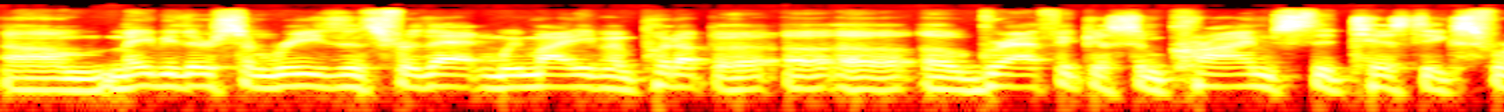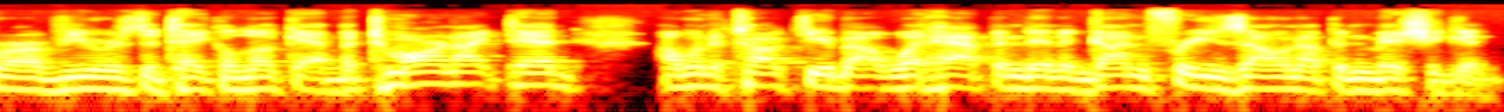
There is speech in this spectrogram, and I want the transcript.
Um, maybe there's some reasons for that, and we might even put up a, a, a, graphic of some crime statistics for our viewers to take a look at. But tomorrow night, Ted, I want to talk to you about what happened in a gun-free zone up in Michigan.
